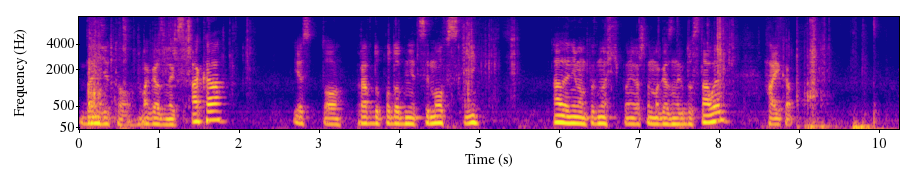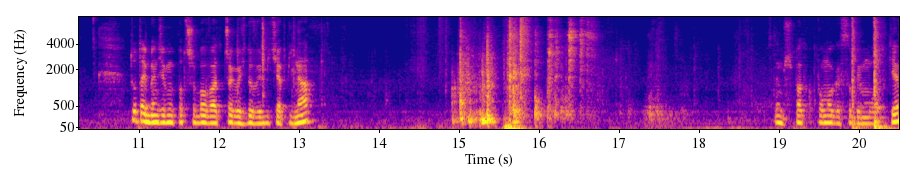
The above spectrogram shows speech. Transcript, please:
Będzie to magazynek z AK. Jest to prawdopodobnie cymowski, ale nie mam pewności, ponieważ ten magazynek dostałem. High Cap. Tutaj będziemy potrzebować czegoś do wybicia pina. W tym przypadku pomogę sobie młotkiem.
